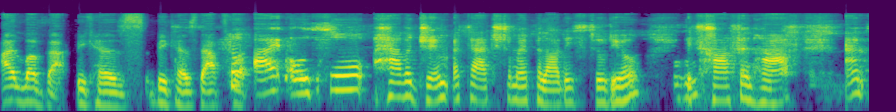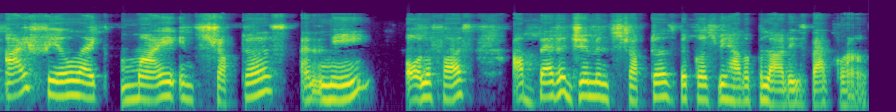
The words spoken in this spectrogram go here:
I love that because because that's so what I also have a gym attached to my Pilates studio. Mm-hmm. It's half and half. And I feel like my instructors and me, all of us, are better gym instructors because we have a Pilates background.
